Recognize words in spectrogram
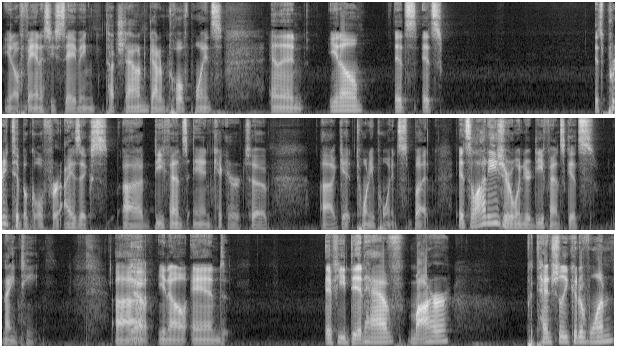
you know, fantasy saving touchdown, got him 12 points, and then you know, it's it's it's pretty typical for Isaac's uh, defense and kicker to uh, get 20 points, but it's a lot easier when your defense gets 19. Uh, Yeah. You know, and if he did have Maher, potentially could have won,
